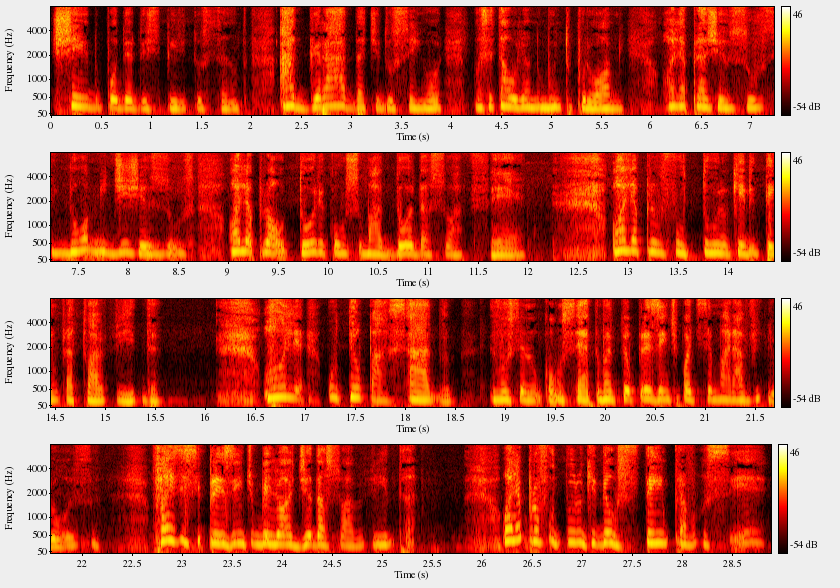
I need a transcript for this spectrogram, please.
cheio do poder do Espírito Santo. Agrada-te do Senhor. Você está olhando muito para o homem. Olha para Jesus, em nome de Jesus. Olha para o autor e consumador da sua fé. Olha para o futuro que ele tem para a tua vida. Olha o teu passado. Você não conserta, mas o teu presente pode ser maravilhoso. Faz esse presente o melhor dia da sua vida. Olha para o futuro que Deus tem para você.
